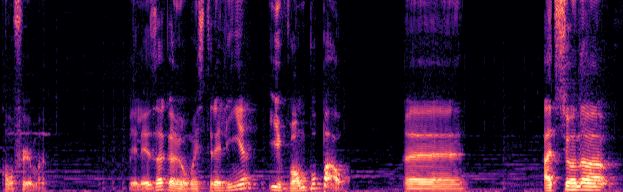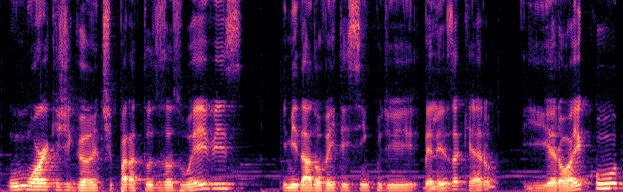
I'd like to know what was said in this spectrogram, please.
confirmando. Beleza, ganhou uma estrelinha e vamos pro pau. É... Adiciona um Orc gigante para todas as waves e me dá 95 de... Beleza, quero. E heróico,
